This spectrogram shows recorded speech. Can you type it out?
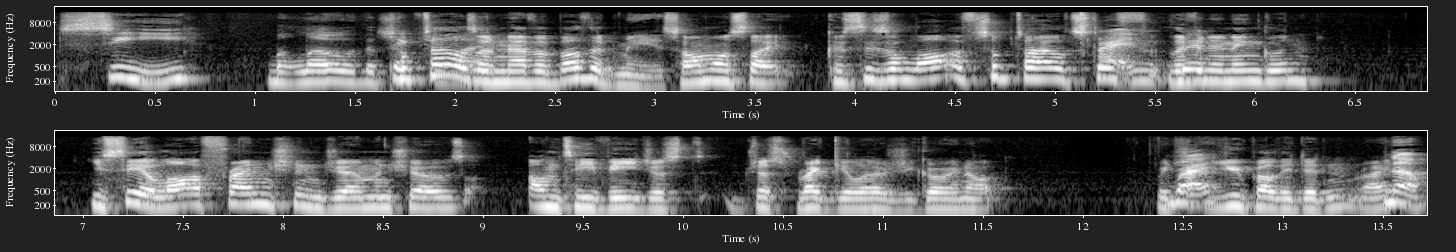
see below the picture. Subtitles have never bothered me. It's almost like because there's a lot of subtitled stuff Right, living in England. You see a lot of French and German shows on TV, just just regular as you're growing up, which Right. you probably didn't, right? No,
